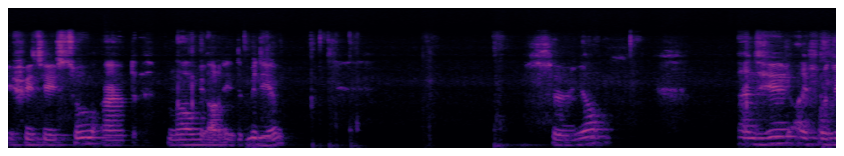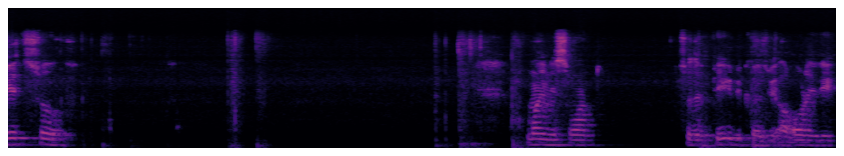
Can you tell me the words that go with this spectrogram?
if it is 2 and now we are in the medium. So yeah and here I forget so. Minus 1 to the big because we are already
